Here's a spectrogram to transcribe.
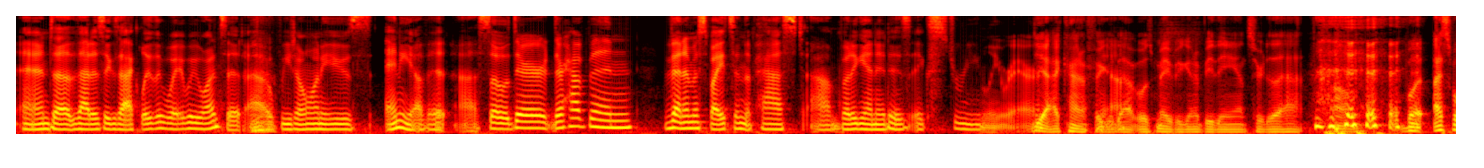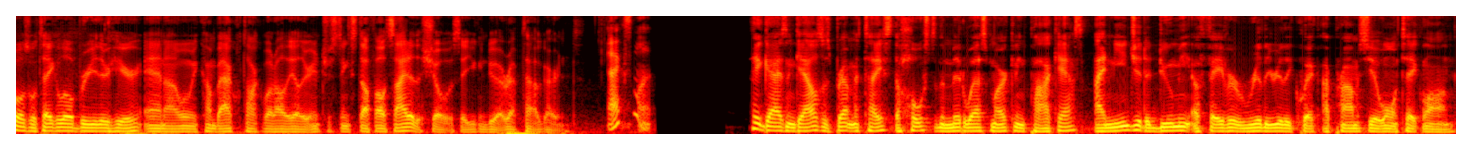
And uh, that is exactly the way we want it. Uh, We don't want to use any of it. Uh, so there, there have been venomous bites in the past, um, but again, it is extremely rare. Yeah, I kind of figured Yeah. that was maybe going to be the answer to that. Um, but I suppose we'll take a little breather here, and uh, when we come back, we'll talk about all the other interesting stuff outside of the shows that you can do at Reptile Gardens. Excellent. Hey guys and gals, it's Brett Matice, the host of the Midwest Marketing Podcast. I need you to do me a favor really, really quick. I promise you it won't take long.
